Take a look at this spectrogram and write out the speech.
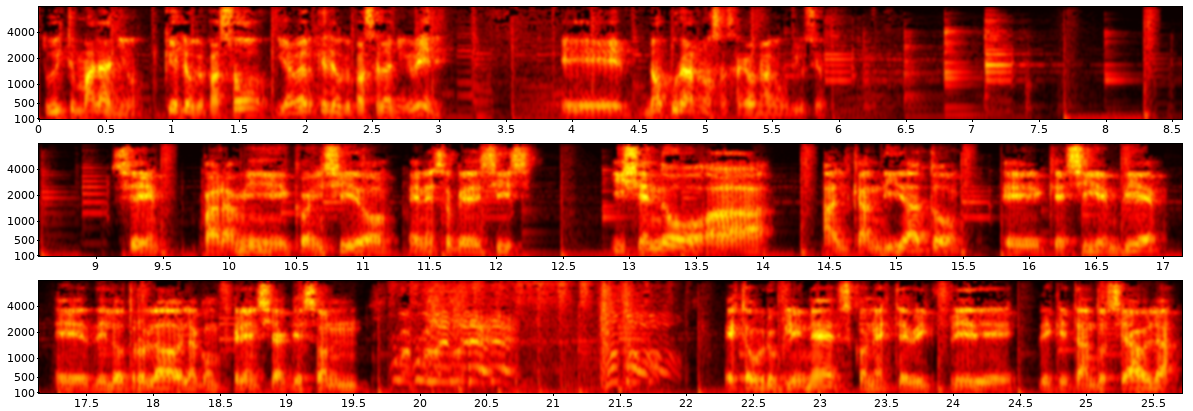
tuviste un mal año, ¿qué es lo que pasó? Y a ver qué es lo que pasa el año que viene. Eh, no apurarnos a sacar una conclusión. Sí, para mí coincido en eso que decís. Y yendo a, al candidato eh, que sigue en pie eh, del otro lado de la conferencia, que son estos Brooklyn Nets con este Big Three de, de que tanto se habla,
